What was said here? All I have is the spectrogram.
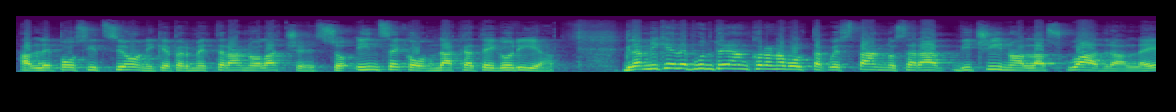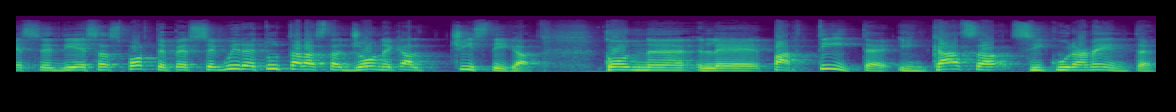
alle posizioni che permetteranno l'accesso in seconda categoria. Gran Michele Puntoia ancora una volta quest'anno sarà vicino alla squadra, alla SD Esa Sport, per seguire tutta la stagione calcistica con eh, le partite in casa sicuramente,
